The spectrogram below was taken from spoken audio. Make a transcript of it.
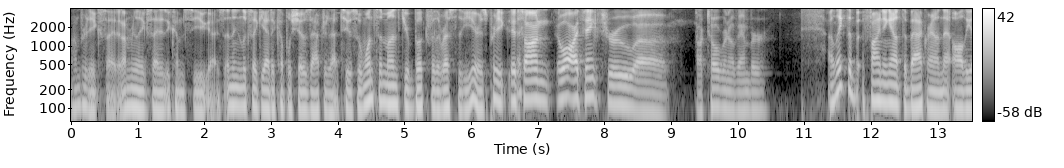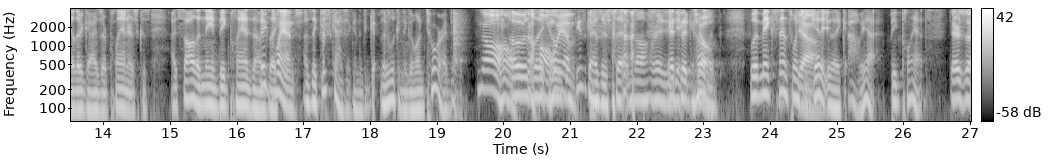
I'm pretty excited. I'm really excited to come see you guys. And then it looks like you had a couple shows after that too. So once a month, you're booked for the rest of the year. It's pretty. It's on. Well, I think through uh, October, November. I like the finding out the background that all the other guys are planners because I saw the name Big Plans. I was like, Plans. I was like, these guys are gonna go, they're looking to go on tour. I bet. No, I was no, like, I was like, these guys are setting off ready to It's get a going. joke. Well, it makes sense once Yeah. you get it. You're like, oh yeah, Big Plans. There's a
